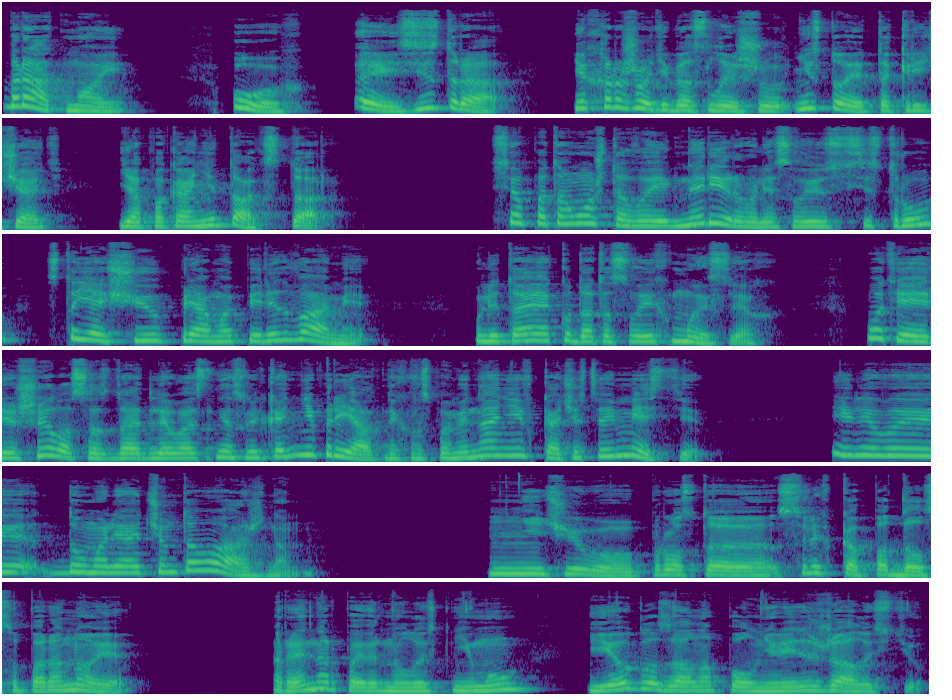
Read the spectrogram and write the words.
«Брат мой!» «Ох, эй, сестра, я хорошо тебя слышу, не стоит так кричать, я пока не так стар». «Все потому, что вы игнорировали свою сестру, стоящую прямо перед вами, улетая куда-то в своих мыслях. Вот я и решила создать для вас несколько неприятных воспоминаний в качестве мести. Или вы думали о чем-то важном?» «Ничего, просто слегка поддался паранойе». Реннер повернулась к нему, ее глаза наполнились жалостью.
